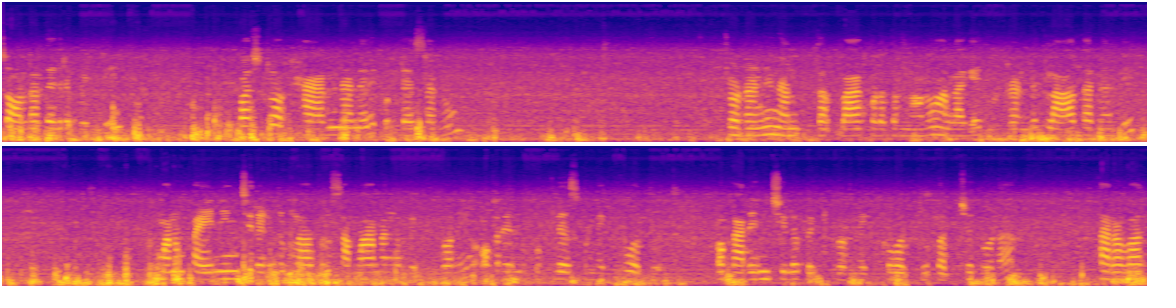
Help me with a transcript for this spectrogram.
షోల్డర్ దగ్గర పెట్టి ఫస్ట్ ఒక హ్యాండ్ అనేది కుట్టేశాను. చూడండి నేను అంత బాగా కుడుతున్నాను అలాగే కుట్టండి. క్లాత్ అనేది మనం పైనుంచి రెండు క్లాతులు సమానంగా పెట్టుకొని ఒక రెండు కుట్లు వేసుకుని ఎక్కువ వద్దు ఒక అరించిలో పెట్టుకోండి. ఎక్కువ వద్దు ఖర్చు కూడా. తర్వాత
